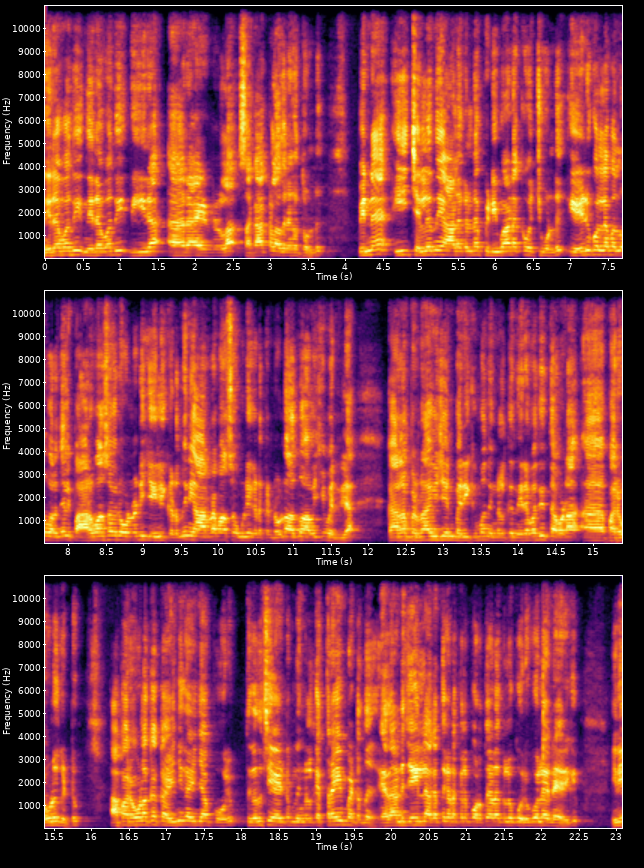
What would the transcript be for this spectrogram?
നിരവധി നിരവധി ധീരരായിട്ടുള്ള സഖാക്കൾ അതിനകത്തുണ്ട്. പിന്നെ ഈ ചെല്ലുന്ന ആളുകളുടെ പിടിപാടൊക്കെ വെച്ചുകൊണ്ട് ഏഴ് കൊല്ലം എന്ന് പറഞ്ഞാൽ ഇപ്പോൾ ആറ് മാസം അവർ ഓൾറെഡി ജയിലിൽ കിടന്നു. ഇനി ആറര മാസം കൂടി കിടക്കേണ്ടുള്ളൂ. അതൊന്നും ആവശ്യം വരില്ല. കാരണം പിണറായി വിജയൻ ഭരിക്കുമ്പോൾ നിങ്ങൾക്ക് നിരവധി തവണ പരോൾ കിട്ടും. ആ പരോളൊക്കെ കഴിഞ്ഞു കഴിഞ്ഞാൽ പോലും തീർച്ചയായിട്ടും നിങ്ങൾക്ക് എത്രയും പെട്ടെന്ന് ഏതാണ്ട് ജയിലിനകത്ത് കിടക്കലും പുറത്ത് കിടക്കലും ഒക്കെ ഒരുപോലെ തന്നെ ആയിരിക്കും. ഇനി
